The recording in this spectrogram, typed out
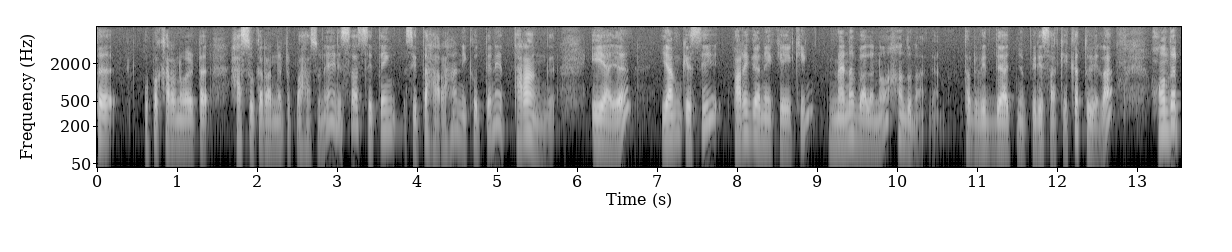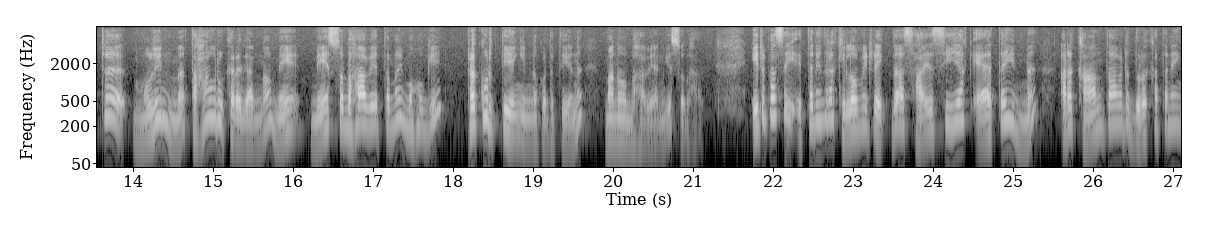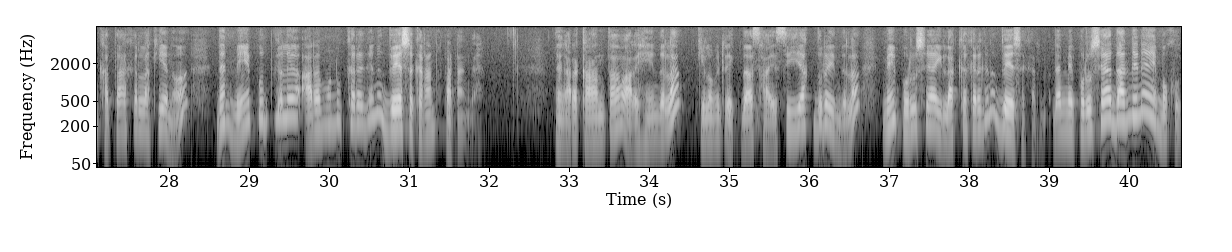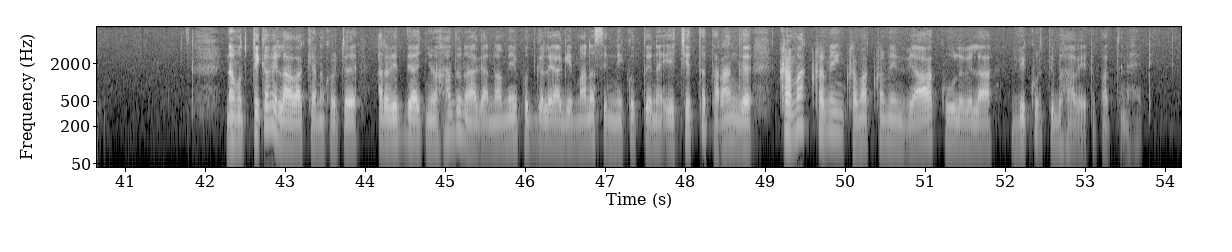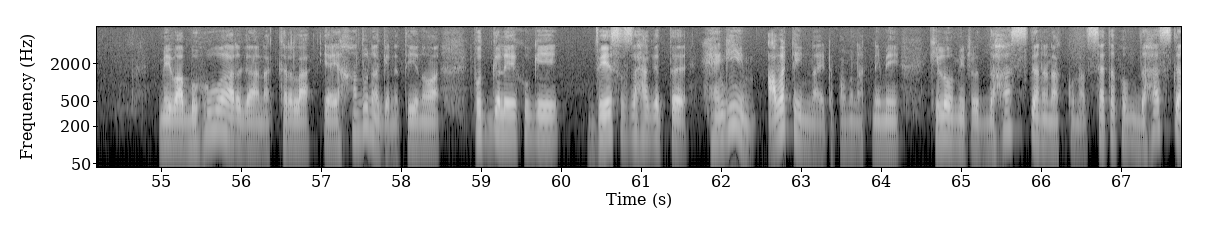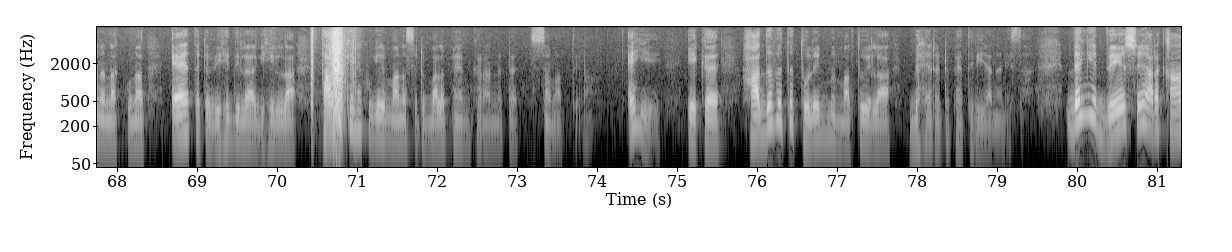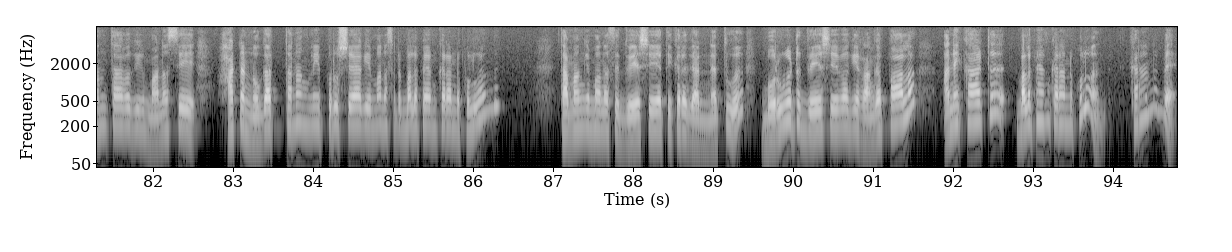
උපකරණ වලට හසු කරන්නට පහසු නැහැ. ඒ නිසා සිතෙන් සිත හරහා නිකුත් වෙන තරංග. ඒ අය යම්කිසි පරිගණකයකින් මන බලනවා හඳුනා ගන්නවා. එතකොට විද්‍යාඥ පිරිසක් එකතු වෙලා හොඳට මුලින්ම තහවුරු කරගන්නවා මේ මේ ස්වභාවය තමයි මොහුගේ ප්‍රകൃතියෙන් ඉන්නකොට තියෙන මනෝභාවයන්ගේ ස්වභාවය. ඊට පස්සේ එතන ඉඳලා කිලෝමීටර් 1600ක් ඈත ඉන්න අර කාන්තාවට දුරකථනයෙන් කතා කරලා කියනවා දැන් මේ පුද්ගලයා අරමුණු කරගෙන ද්වේෂ කරන්න පටන් ගන්නවා. දැන් අර කාන්තාව අර හේඳලා කිලෝමීටර් 1600ක් දුර ඉඳලා මේ පුරුෂයා ඉලක්ක කරගෙන ද්වේෂ කරනවා. දැන් මේ පුරුෂයා දන්නේ නැහැ මොකුත්. නමුත් ටික වෙලාවක් යනකොට අර විද්‍යාඥයෝ හඳුනා ගන්නවා මේ පුද්ගලයාගේ මනසින් නිකුත් වෙන ඒ චිත්ත තරංග ක්‍රමක්‍රමයෙන් ක්‍රමක්‍රමයෙන් ව්‍යාකූල වෙලා විකෘති භාවයට පත් වෙන හැටි. මේවා බොහෝ වාර ගණක් කරලා එය හඳුනාගෙන තියෙනවා පුද්ගලයෙකුගේ ද්වේෂ සහගත හැඟීම් අවටින් අයට පමණක් නෙමේ කිලෝමීටර් දහස් ගණනක් වුණත් සැතපොම් දහස් ගණනක් වුණත් ඈතට විහිදිලා ගිහිල්ලා තව කෙනෙකුගේ මනසට බලපෑම් කරන්නට සමත් වෙනවා. ඇයි ඒක හදවත තුලින්ම මතුවලා බහැරට පැතිරී යන නිසා. දැන් මේ द्वේෂය අර කාන්තාවගේ මනසේ හට නොගත්තනම් මේ පුරුෂයාගේ මනසට බලපෑම් කරන්න පුළුවන්ද? තමන්ගේ මනසේ द्वේෂය ඇති කරගන්න නැතුව බොරුවට द्वේෂය වගේ රඟපාලා අනේකාට බලපෑම් කරන්න පුළුවන්ද? කරන්න බෑ.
